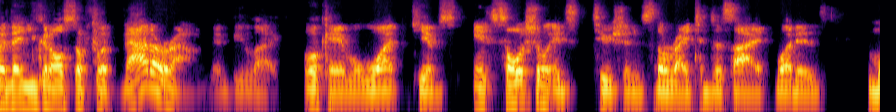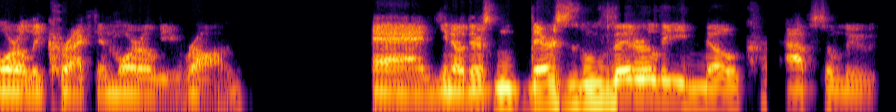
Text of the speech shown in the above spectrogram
But then you could also flip that around and be like, okay, well, what gives social institutions the right to decide what is morally correct and morally wrong? and you know there's there's literally no absolute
